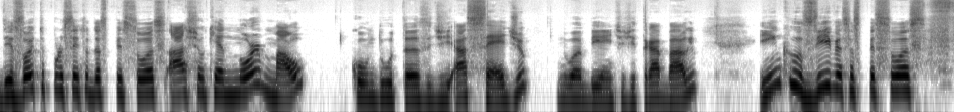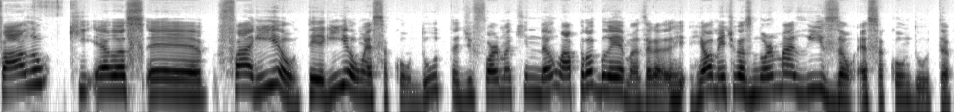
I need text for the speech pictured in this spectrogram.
18% das pessoas acham que é normal condutas de assédio no ambiente de trabalho. E, inclusive, essas pessoas falam que elas é, fariam, teriam essa conduta de forma que não há problemas. realmente elas normalizam essa conduta.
